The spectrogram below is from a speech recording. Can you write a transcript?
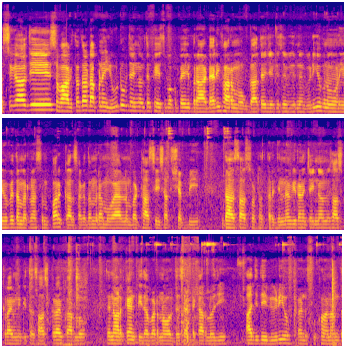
ਸਤਿ ਸ਼੍ਰੀ ਅਕਾਲ ਜੀ, ਸਵਾਗਤ ਹੈ ਤੁਹਾਡਾ ਆਪਣੇ YouTube ਚੈਨਲ ਤੇ Facebook page Brar dairy farm Moga ਤੇ। ਜੇ ਕਿਸੇ ਵੀਰ ਨੇ ਵੀਡੀਓ ਬਣਵਾਉਣੀ ਹੋਵੇ ਤਾਂ ਮੇਰੇ ਨਾਲ ਸੰਪਰਕ ਕਰ ਸਕਦਾ। ਮੇਰਾ ਮੋਬਾਈਲ ਨੰਬਰ 8876 10778 ਜਿੰਨਾ ਵੀਰਾਂ ਨੇ ਚੈਨਲ ਨੂੰ ਸਬਸਕ੍ਰਾਈਬ ਨਹੀਂ ਕੀਤਾ ਸਬਸਕ੍ਰਾਈਬ ਕਰ ਲਓ ਤੇ ਨਾਲ ਘੰਟੀ ਦਾ ਬਟਨ ਆਲ ਤੇ ਸੈੱਟ ਕਰ ਲਓ ਜੀ। ਅੱਜ ਦੀ ਵੀਡੀਓ, ਪਿੰਡ ਸੁਖਾਨੰਦ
